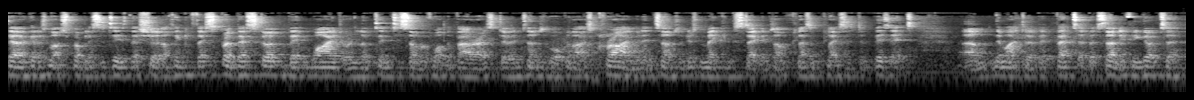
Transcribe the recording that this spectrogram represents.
they don't get as much publicity as they should. I think if they spread their scope a bit wider and looked into some of what the Barras do in terms of organised crime and in terms of just making stadiums unpleasant places to visit, um, they might do a bit better. But certainly, if you go to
